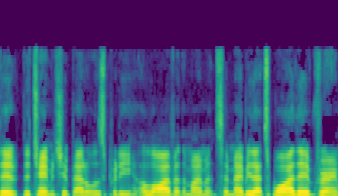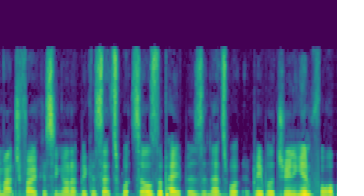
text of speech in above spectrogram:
the the championship battle is pretty alive at the moment. So maybe that's why they're very much focusing on it because that's what sells the papers and that's what people are tuning in for.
